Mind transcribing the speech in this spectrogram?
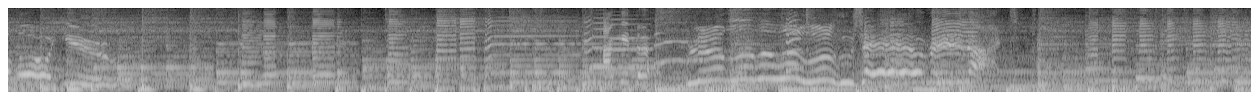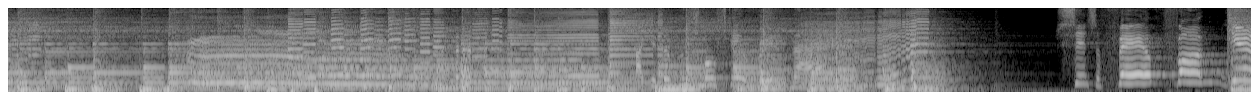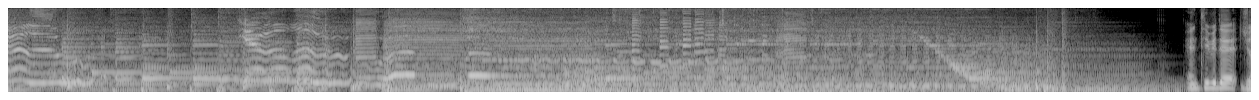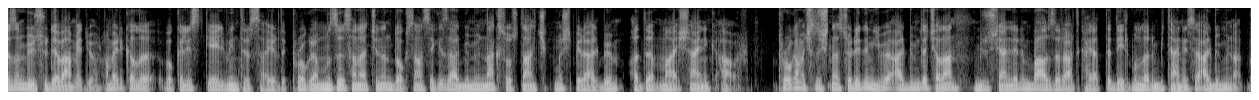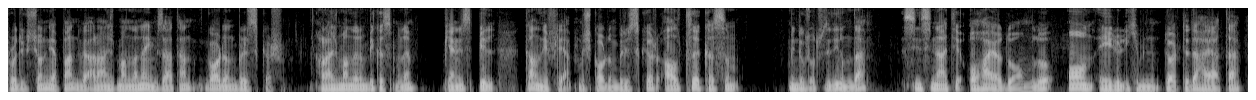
I fell for you. NTV'de cazın büyüsü devam ediyor. Amerikalı vokalist Gail Winters'a ayırdık programımızı. Sanatçının 98 albümü Naxos'tan çıkmış bir albüm adı My Shining Hour. Program açılışında söylediğim gibi albümde çalan müzisyenlerin bazıları artık hayatta değil. Bunların bir tanesi albümün prodüksiyonunu yapan ve aranjmanlarına imza atan Gordon Brisker. Aranjmanların bir kısmını piyanist Bill Cunliffe yapmış Gordon Brisker. 6 Kasım 1937 yılında Cincinnati, Ohio doğumlu 10 Eylül 2004'te de hayata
